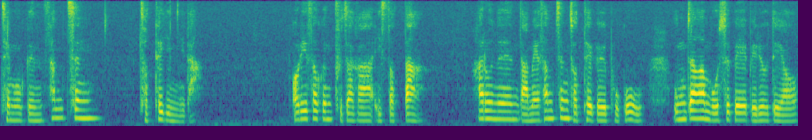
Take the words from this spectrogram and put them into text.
제목은 3층 저택입니다. 어리석은 부자가 있었다. 하루는 남의 3층 저택을 보고 웅장한 모습에 매료되어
